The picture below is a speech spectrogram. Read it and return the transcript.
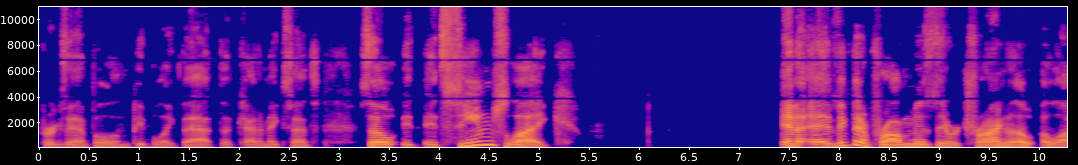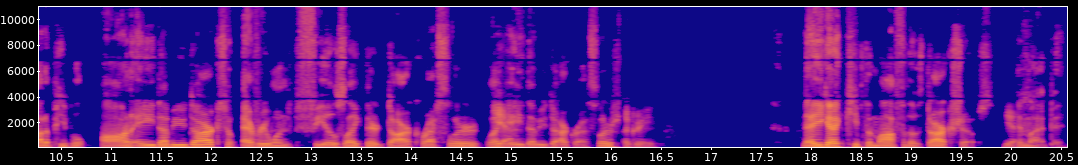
for example, and people like that. That kind of makes sense. So it it seems like, and I, I think their problem is they were trying out a lot of people on AEW Dark, so everyone feels like they're dark wrestler, like Yeah. AEW Dark wrestlers. Agreed. Now you got to keep them off of those dark shows, Yes. in my opinion,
